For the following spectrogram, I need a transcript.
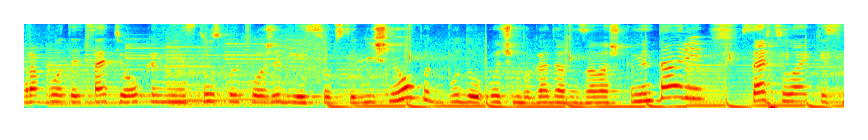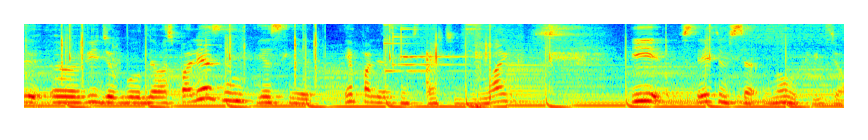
работать с отеками, с тусклой кожей, есть собственный личный опыт, буду очень благодарна за ваши комментарии. Ставьте лайк, если э, видео было для вас полезным, если не полезным, ставьте дизлайк. И встретимся в новых видео.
